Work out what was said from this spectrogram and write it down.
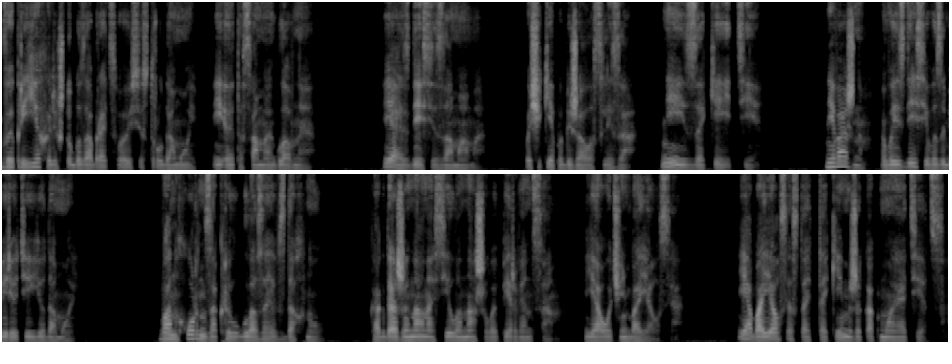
Вы приехали, чтобы забрать свою сестру домой, и это самое главное. Я здесь из-за мамы. По щеке побежала слеза. Не из-за Кейти. Неважно, вы здесь, и вы заберете ее домой. Ван Хорн закрыл глаза и вздохнул. Когда жена носила нашего первенца, я очень боялся. Я боялся стать таким же, как мой отец,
